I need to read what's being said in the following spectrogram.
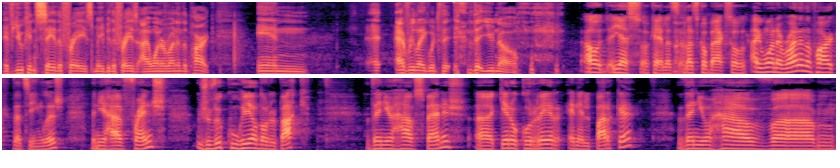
if you can say the phrase, maybe the phrase "I want to run in the park," in every language that that you know. oh yes, okay. Let's uh-huh. let's go back. So I want to run in the park. That's English. Then you have French. Je veux courir dans le parc. Then you have Spanish. Uh, quiero correr en el parque. Then you have um,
